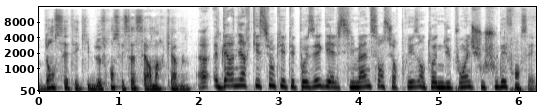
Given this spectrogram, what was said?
dans cette équipe de France et ça, c'est remarquable. dernière question qui a été posée, Gaël Siman, sans surprise, Antoine Dupont est le chouchou des Français.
